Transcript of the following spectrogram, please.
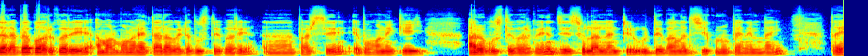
যারা ব্যবহার করে আমার মনে হয় তারাও এটা বুঝতে পারে পারছে এবং অনেকেই আরও বুঝতে পারবে যে সোলার ল্যান্ডের ঊর্ধ্বে বাংলাদেশে কোনো প্যানেল নাই। তাই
